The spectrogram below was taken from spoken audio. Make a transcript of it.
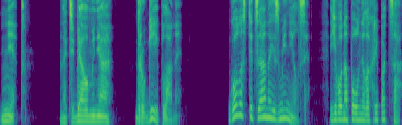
«Нет, на тебя у меня другие планы». Голос Тициана изменился. Его наполнила хрипотца,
